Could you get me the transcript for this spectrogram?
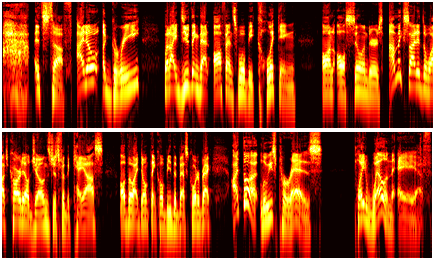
ah, it's tough. I don't agree, but I do think that offense will be clicking on all cylinders. I'm excited to watch Cardale Jones just for the chaos, although I don't think he'll be the best quarterback. I thought Luis Perez played well in the AAF.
